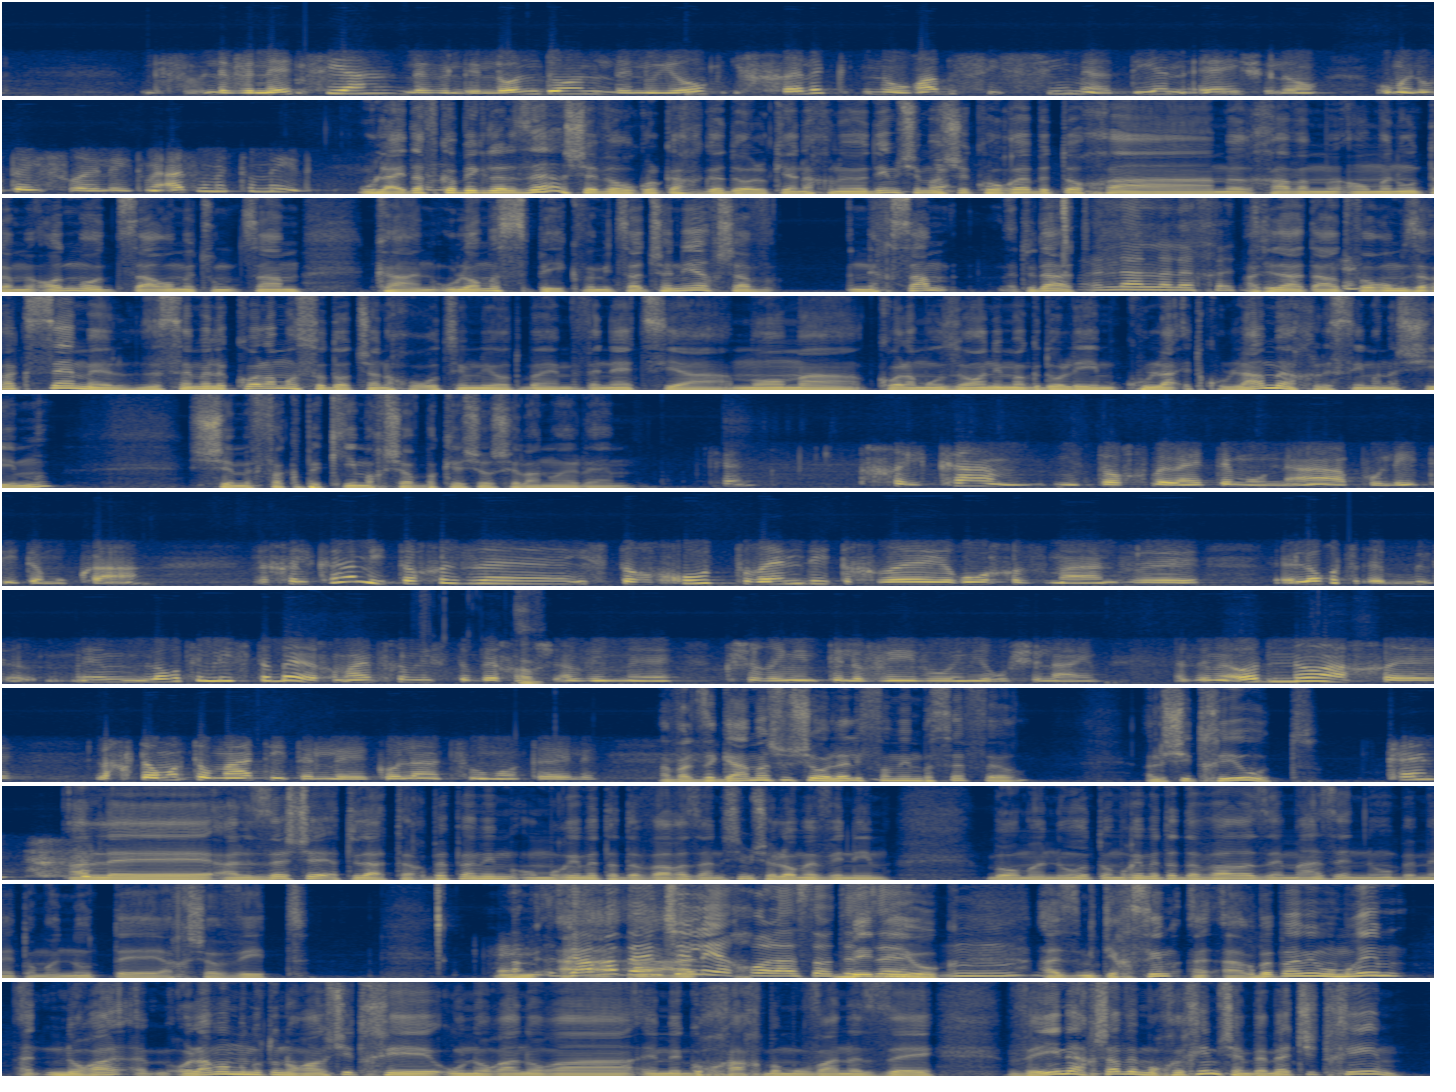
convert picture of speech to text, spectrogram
לוונציה, ללונדון, לניו יורק, היא חלק נורא בסיסי מה-DNA של האומנות הישראלית, מאז ומתמיד. אולי דווקא בגלל זה השבר הוא כל כך גדול, כי אנחנו יודעים שמה שקורה בתוך המרחב האומנות המאוד מאוד צר ומצומצם כאן, הוא לא מספיק, ומצד שני עכשיו נחסם, את יודעת... אין לאן ללכת. את יודעת, ארט פורום זה רק סמל, זה סמל לכל המוסדות שאנחנו רוצים להיות בהם. ונציה, מומה, כל המוזיאונים הגדולים, כולה, את כולם מאכלסים אנשים. שמפקפקים עכשיו בקשר שלנו אליהם. כן. חלקם מתוך באמת אמונה פוליטית עמוקה, וחלקם מתוך איזו השתרכות טרנדית אחרי רוח הזמן, ולא רוצ... הם לא רוצים להסתבך. מה הם צריכים להסתבך אבל... עכשיו עם uh, קשרים עם תל אביב או עם ירושלים? אז זה מאוד נוח uh, לחתום אוטומטית על uh, כל העצומות האלה. אבל זה גם משהו שעולה לפעמים בספר, על שטחיות. כן. על, uh, על זה שאת יודעת, הרבה פעמים אומרים את הדבר הזה, אנשים שלא מבינים באומנות, אומרים את הדבר הזה, מה זה, נו, באמת, אומנות uh, עכשווית. גם הבן שלי יכול לעשות את זה. בדיוק. Mm-hmm. אז מתייחסים, הרבה פעמים אומרים, נורא, עולם האמנות הוא נורא שטחי, הוא נורא נורא מגוחך במובן הזה, והנה עכשיו הם מוכיחים שהם באמת שטחיים.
